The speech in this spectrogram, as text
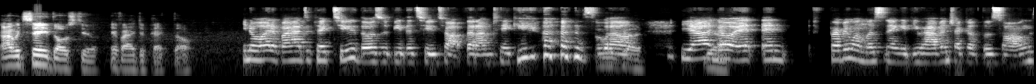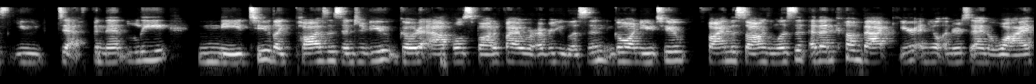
i would say those two if i had to pick though You know what? If I had to pick two, those would be the two top that I'm taking as Oh, well. Yeah, Yeah. no, and, and for everyone listening, if you haven't checked out those songs, you definitely need to like pause this interview, go to Apple, Spotify, wherever you listen, go on YouTube, find the songs and listen, and then come back here and you'll understand why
